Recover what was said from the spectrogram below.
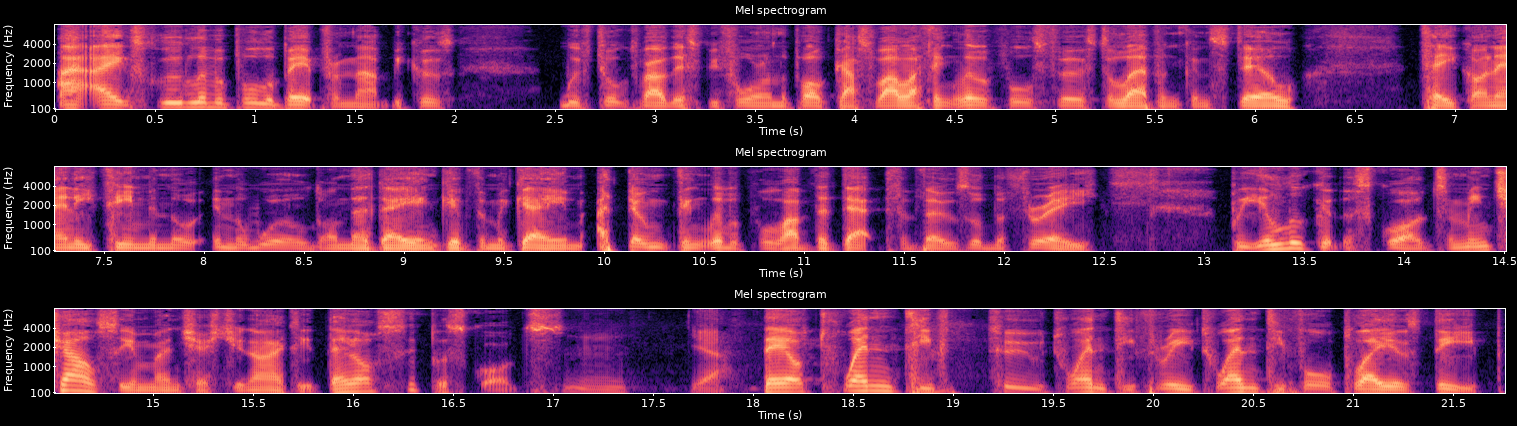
I, I, exclude Liverpool a bit from that because we've talked about this before on the podcast. While I think Liverpool's first eleven can still take on any team in the in the world on their day and give them a game, I don't think Liverpool have the depth of those other three. But you look at the squads. I mean, Chelsea and Manchester United, they are super squads. Mm, yeah. They are 22, 23, 24 players deep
